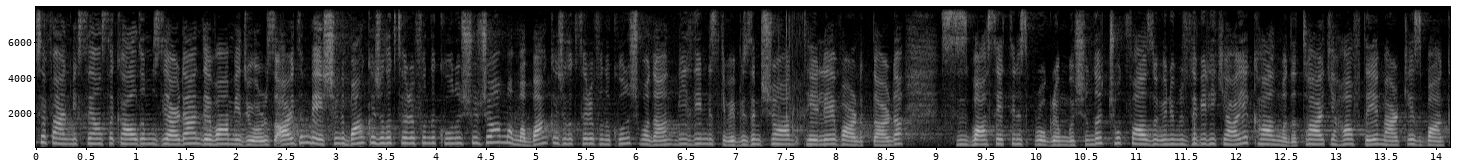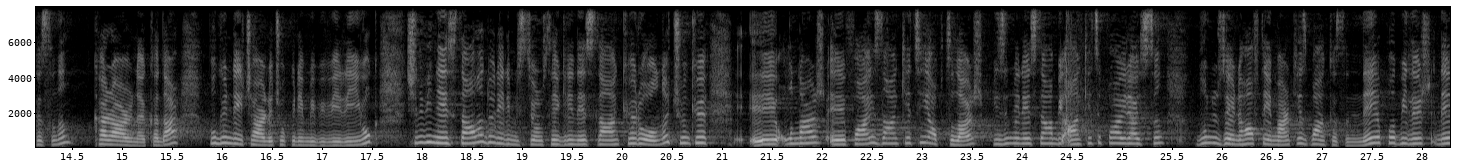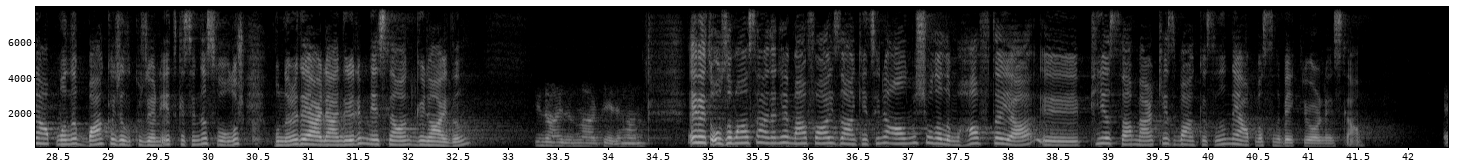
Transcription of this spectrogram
Evet efendim ilk seansta kaldığımız yerden devam ediyoruz. Aydın Bey şimdi bankacılık tarafını konuşacağım ama bankacılık tarafını konuşmadan bildiğimiz gibi bizim şu an TL varlıklarda siz bahsettiğiniz programın başında çok fazla önümüzde bir hikaye kalmadı. Ta ki haftaya Merkez Bankası'nın kararına kadar. Bugün de içeride çok önemli bir veri yok. Şimdi bir Neslihan'a dönelim istiyorum sevgili Neslihan Köroğlu'na. Çünkü e, onlar e, faiz anketi yaptılar. Bizimle Neslihan bir anketi paylaşsın. Bunun üzerine haftaya Merkez Bankası ne yapabilir, ne yapmalı, bankacılık üzerine etkisi nasıl olur? Bunları değerlendirelim. Neslihan günaydın. Günaydınlar Perihan. Evet o zaman senden hemen faiz anketini almış olalım. Haftaya e, piyasa Merkez Bankası'nın ne yapmasını bekliyor Neslihan?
